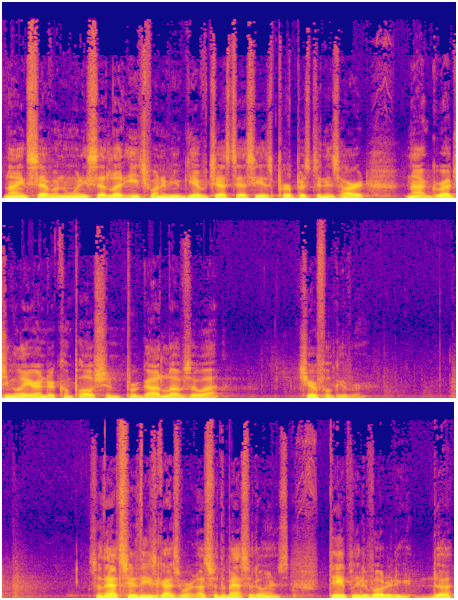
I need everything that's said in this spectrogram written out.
9 7, when he said, Let each one of you give just as he has purposed in his heart, not grudgingly or under compulsion, for God loves a what? Cheerful giver. So that's who these guys were. That's who the Macedonians, deeply devoted to,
